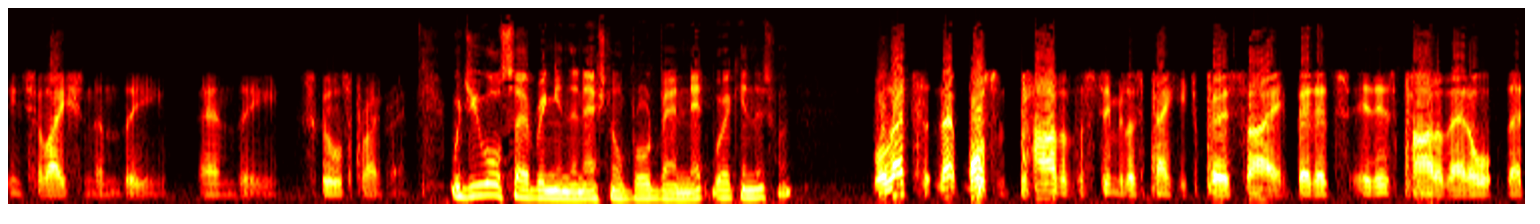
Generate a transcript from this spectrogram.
insulation and the and the schools program. Would you also bring in the national broadband network in this one? Well, that's that wasn't part of the stimulus package per se, but it's it is part of that all, that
